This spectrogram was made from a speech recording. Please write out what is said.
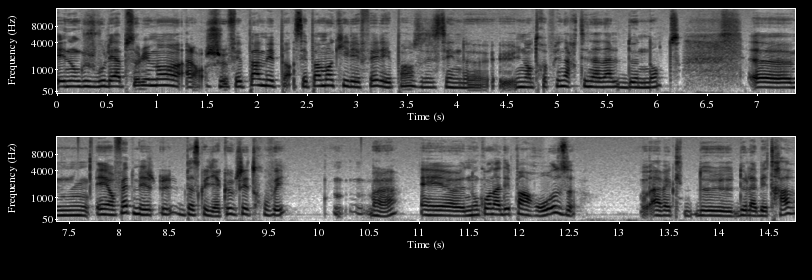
Et donc je voulais absolument. Alors je fais pas mes pains, c'est pas moi qui les fais les pains, c'est une, une entreprise artisanale de Nantes. Euh, et en fait, mais parce qu'il y a que que j'ai trouvé, voilà. Et euh, donc on a des pains roses avec de, de la betterave.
